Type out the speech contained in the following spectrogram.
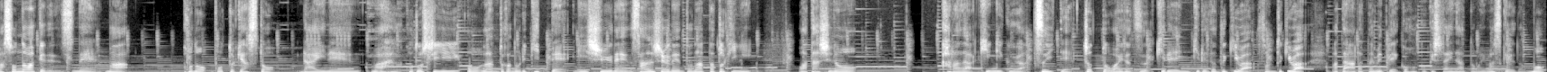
まあそんなわけでですね、まあこのポッドキャスト来年、まあ今年をなんとか乗り切って2周年、3周年となった時に私の体、筋肉がついて、ちょっとワイシャツ綺麗に着れた時は、その時はまた改めてご報告したいなと思いますけれども、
